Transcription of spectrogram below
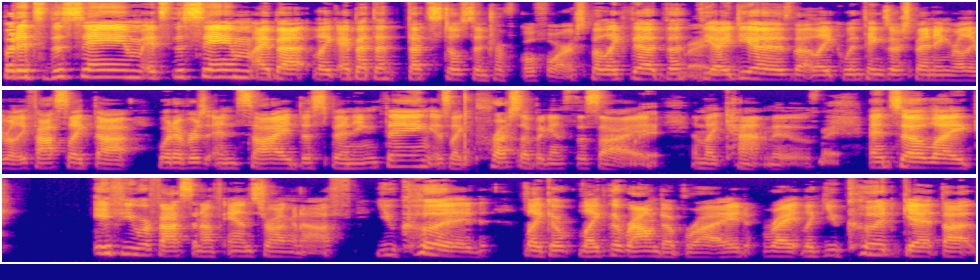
but it's the same. It's the same. I bet. Like I bet that that's still centrifugal force. But like the the, Right. the idea is that like when things are spinning really really fast like that, whatever's inside the spinning thing is like pressed up against the side Right. and like can't move. Right. And so like if you were fast enough and strong enough, you could like a like the roundup ride, right? Like you could get that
